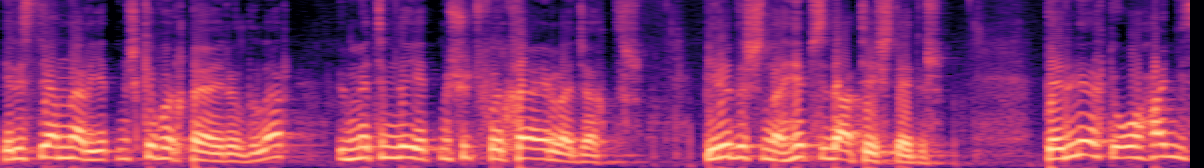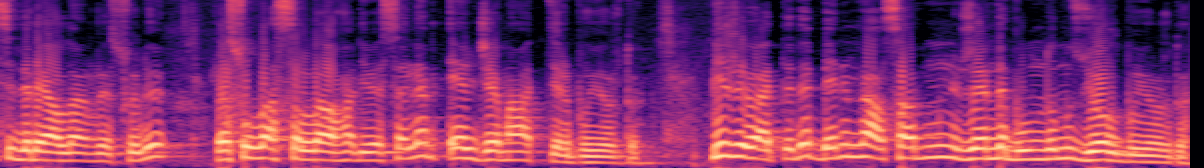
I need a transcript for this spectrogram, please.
Hristiyanlar 72 fırkaya ayrıldılar. Ümmetimde 73 fırkaya ayrılacaktır. Biri dışında hepsi de ateştedir. Dediler ki o hangisidir ey Allah'ın Resulü? Resulullah sallallahu aleyhi ve sellem el cemaattir buyurdu. Bir rivayette de benim ve ashabımın üzerinde bulunduğumuz yol buyurdu.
